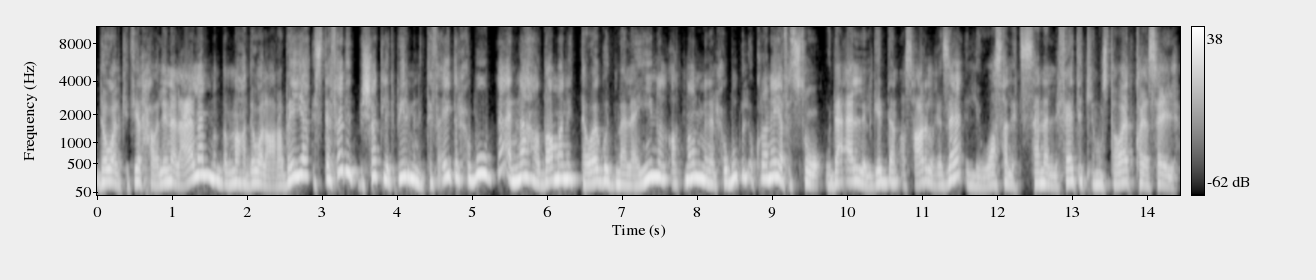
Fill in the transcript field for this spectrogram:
دول كتير حوالين العالم من ضمنها دول عربية استفادت بشكل كبير من اتفاقية الحبوب لأنها ضمنت تواجد ملايين الأطنان من الحبوب الأوكرانية في السوق وده قلل جدا أسعار الغذاء اللي وصلت السنة اللي فاتت لمستويات قياسية.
